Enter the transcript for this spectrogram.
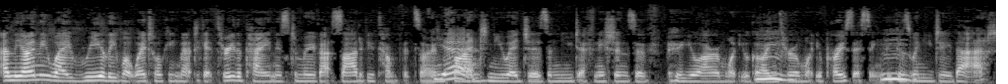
And the only way, really, what we're talking about to get through the pain is to move outside of your comfort zone, Yeah. find new edges and new definitions of who you are and what you're Mm. going through and what you're processing. Because when you do that,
